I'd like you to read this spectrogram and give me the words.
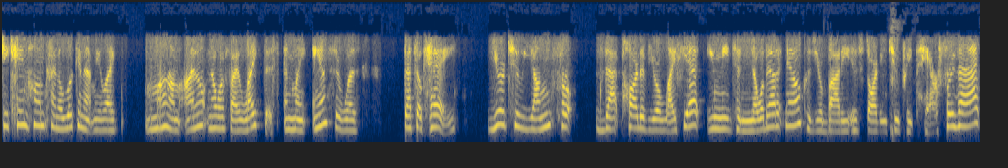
she came home kind of looking at me like, Mom, I don't know if I like this. And my answer was, That's okay. You're too young for that part of your life yet. You need to know about it now because your body is starting to prepare for that.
